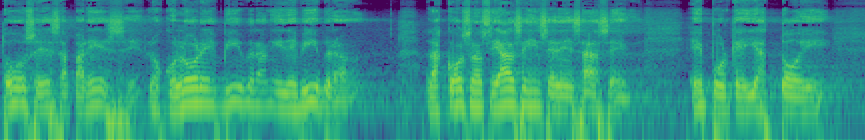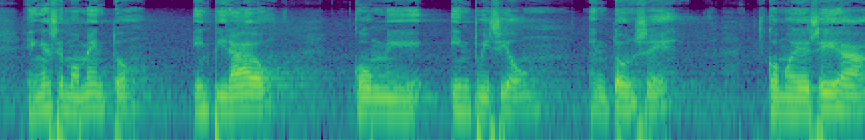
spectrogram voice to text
todo se desaparece, los colores vibran y desvibran, las cosas se hacen y se deshacen. Es porque ya estoy en ese momento inspirado con mi intuición. Entonces, como decía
